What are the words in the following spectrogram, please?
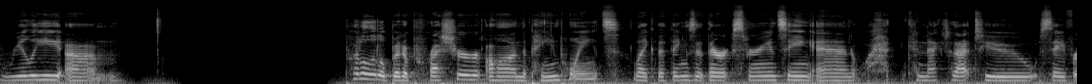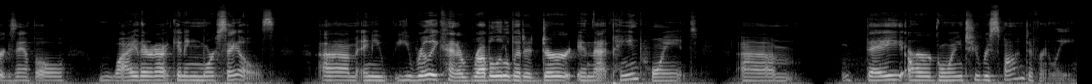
really um, put a little bit of pressure on the pain points, like the things that they're experiencing, and connect that to, say, for example, why they're not getting more sales. Um, and you, you really kind of rub a little bit of dirt in that pain point, um, they are going to respond differently.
